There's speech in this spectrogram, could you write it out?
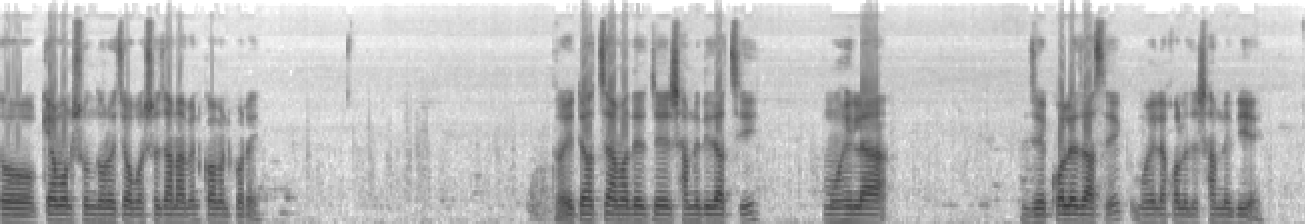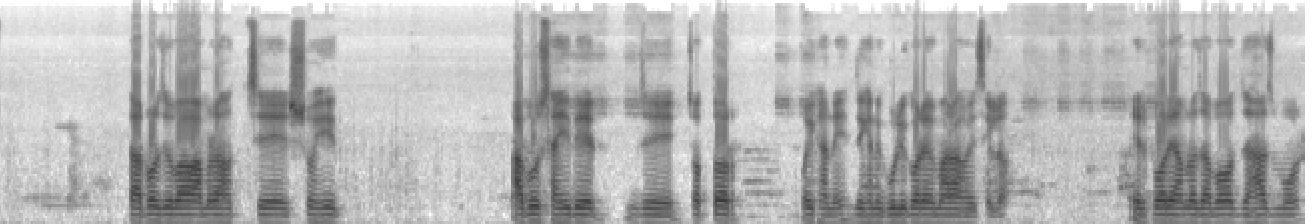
তো কেমন সুন্দর হয়েছে অবশ্যই জানাবেন কমেন্ট করে। তো এটা হচ্ছে আমাদের যে সামনে দিয়ে যাচ্ছি, মহিলা যে কলেজ আছে, মহিলা কলেজের সামনে দিয়ে। তারপর যে আমরা হচ্ছে শহীদ আবু সাহিদের যে চত্বর ওইখানে, যেখানে গুলি করে মারা হয়েছিল। এরপরে আমরা যাব জাহাজ মোড়।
